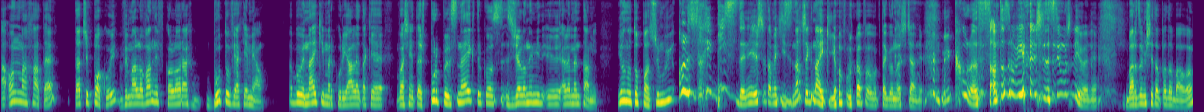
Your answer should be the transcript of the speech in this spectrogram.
a on ma chatę, znaczy pokój, wymalowany w kolorach butów, jakie miał. To były Nike Mercuriale, takie właśnie też Purple Snake, tylko z, z zielonymi y, elementami. I ono to patrzy, mówi, ale zajebiste, nie? Jeszcze tam jakiś znaczek Nike obok tego na ścianie. Mówi, kurwa, sam to zrobiłeś? To jest niemożliwe, nie? Bardzo mi się to podobało.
